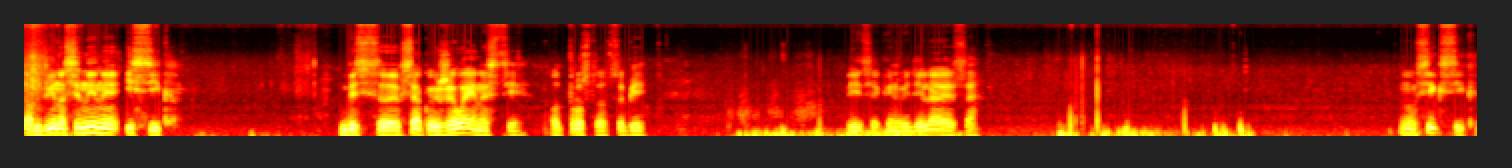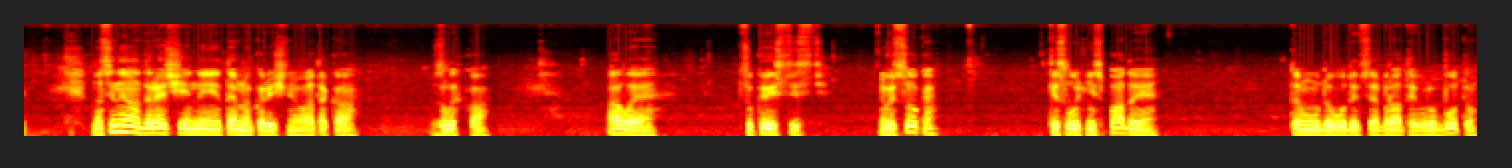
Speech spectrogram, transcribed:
там дві насінини і сік. Без е, всякої желейності. От просто собі. Дивіться, як він виділяється. Ну, сік-сік. Насінина, до речі, не темно-коричнева, а така злегка. Але цукристість висока, кислотність падає, тому доводиться брати в роботу.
